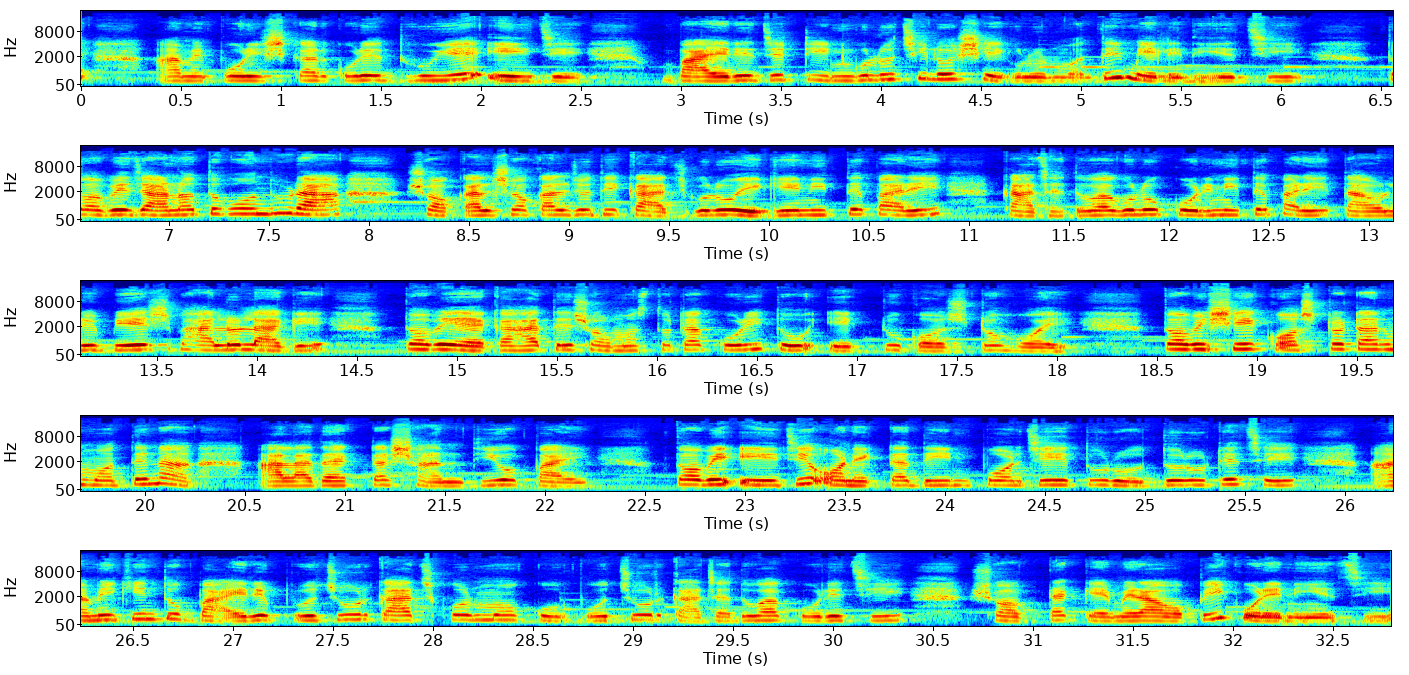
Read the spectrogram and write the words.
আমি পরিষ্কার করে ধুয়ে এই যে বাইরে যে টিনগুলো ছিল সেগুলোর মধ্যে মেলে দিয়েছি। তবে জানো তো বন্ধুরা, সকাল সকাল যদি কাজগুলো এগিয়ে নিতে পারি কাঁচা দোয়াগুলো করে নিতে পারি, তাহলে বেশ ভালো লাগে। তবে একা হাতে সমস্তটা করি তো একটু কষ্ট হয়। তবে সেই কষ্টটার মধ্যে না আলাদা একটা শান্তিও পাই। তবে এই যে অনেকটা দিন পর যেহেতু রোদ্দুর উঠেছে, আমি কিন্তু বাইরে প্রচুর কাজকর্ম প্রচুর কাঁচা দোয়া করেছি, সবটা ক্যামেরা অফেই করে নিয়েছি।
